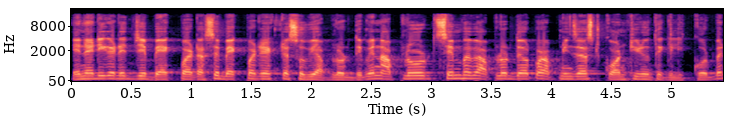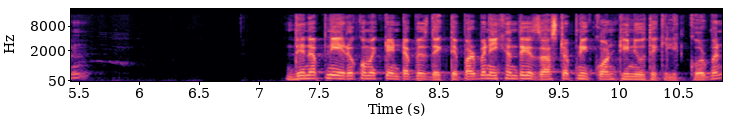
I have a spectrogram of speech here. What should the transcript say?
এনআইডি কার্ডের যে ব্যাক পার্ট আছে ব্যাক পার্টের একটা ছবি আপলোড দেবেন। আপলোড সেমভাবে আপলোড দেওয়ার পর আপনি জাস্ট কন্টিনিউতে ক্লিক করবেন। দেন আপনি এরকম একটা ইন্টারফেস দেখতে পারবেন। এখান থেকে জাস্ট আপনি কন্টিনিউতে ক্লিক করবেন।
